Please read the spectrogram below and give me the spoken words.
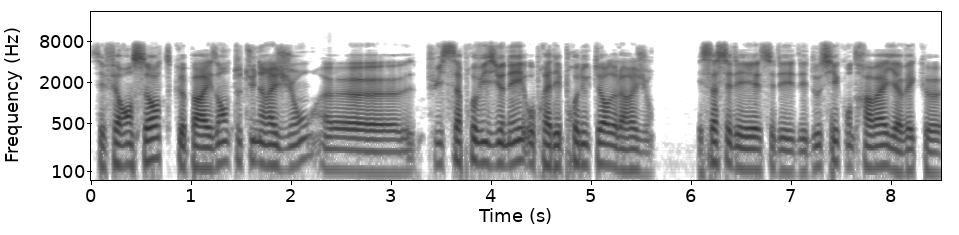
C'est faire en sorte que, par exemple, toute une région, heu, puisse s'approvisionner auprès des producteurs de la région et ça, c'est des dossiers qu'on travaille avec, heu,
